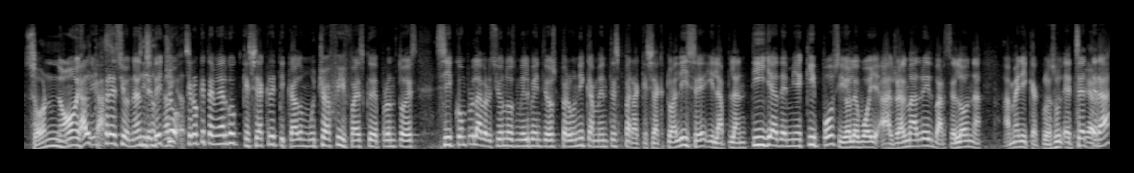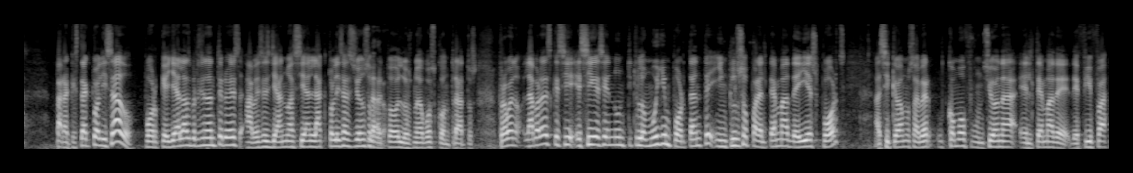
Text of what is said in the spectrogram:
son No, está calcas. impresionante. de hecho, creo que también algo que se ha criticado mucho a FIFA es que de pronto es, sí, compro la versión 2022, pero únicamente es para que se actualice y la plantilla de mi equipo, si yo le voy al Real Madrid, Barcelona, América, Cruz Azul, etcétera, para que esté actualizado, porque ya las versiones anteriores a veces ya no hacían la actualización, sobre todo los nuevos contratos. Pero bueno, la verdad es que sí, sigue siendo un título muy importante, incluso para el tema de eSports. Así que vamos a ver cómo funciona el tema de, FIFA,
